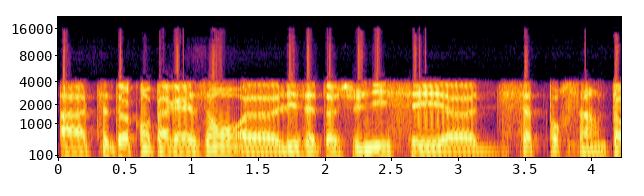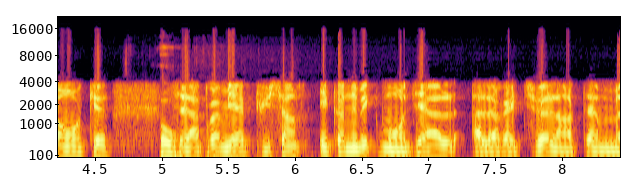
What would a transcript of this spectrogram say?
à titre de comparaison, euh, les États-Unis, c'est 17% euh, Donc, oh. c'est la première puissance économique mondiale à l'heure actuelle en termes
